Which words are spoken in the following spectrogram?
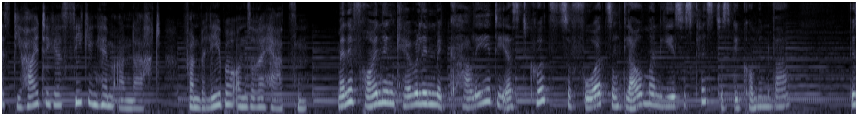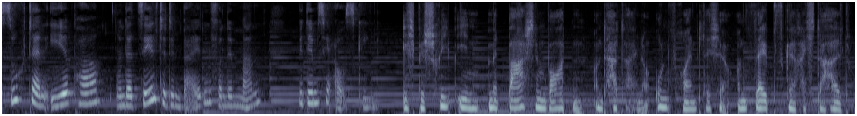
ist die heutige Seeking Him Andacht von Belebe unsere Herzen. Meine Freundin Carolyn McCulley, die erst kurz zuvor zum Glauben an Jesus Christus gekommen war, besuchte ein Ehepaar und erzählte den beiden von dem Mann, mit dem sie ausging. Ich beschrieb ihn mit barschen Worten und hatte eine unfreundliche und selbstgerechte Haltung.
